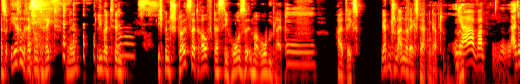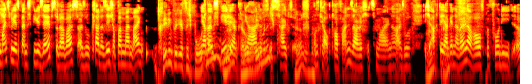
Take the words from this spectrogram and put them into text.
also Ehrenrettung direkt, ne? Lieber Tim. Ich bin stolz darauf, dass die Hose immer oben bleibt. Mm. Halbwegs. Wir hatten schon andere Experten gehabt. Ne? Ja, war, also meinst du jetzt beim Spiel selbst oder was? Also klar, da sehe ich auch bei meinem eigenen. Training wird jetzt nicht beurteilen. Ja, beim Spiel, ne? ja, ja das ist halt, ja. kommt ja auch drauf an, sage ich jetzt mal. Ne? Also ich achte ja, ja generell darauf, bevor die, äh,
